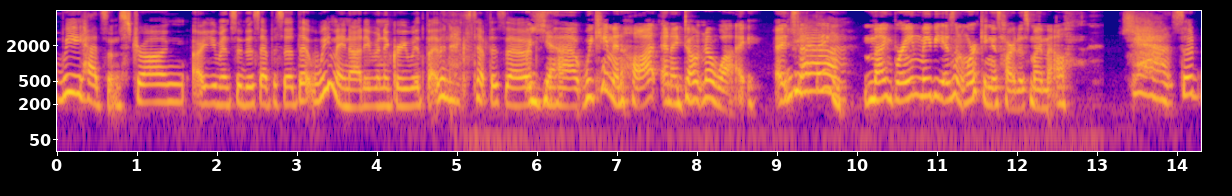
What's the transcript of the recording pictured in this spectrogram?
we had some strong arguments in this episode that we may not even agree with by the next episode. Yeah, we came in hot, and I don't know why. It's Yeah. that thing. My brain maybe isn't working as hard as my mouth. Yeah, so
